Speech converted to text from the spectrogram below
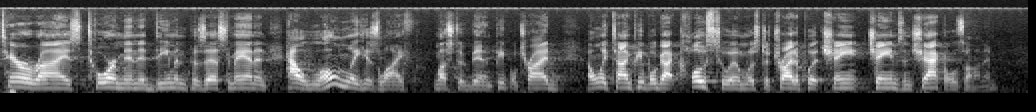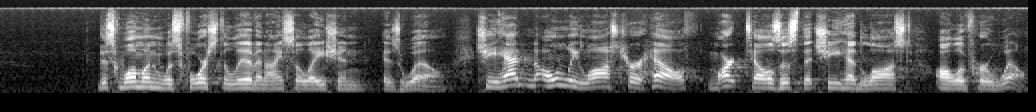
terrorized, tormented, demon possessed man and how lonely his life must have been. People tried, the only time people got close to him was to try to put chain, chains and shackles on him. This woman was forced to live in isolation as well. She hadn't only lost her health, Mark tells us that she had lost all of her wealth.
